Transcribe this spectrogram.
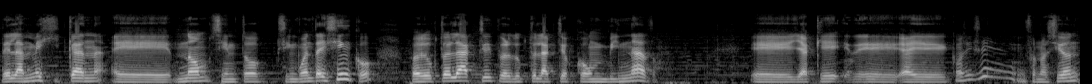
de la mexicana eh, NOM 155, producto lácteo y producto lácteo combinado. Eh, ya que, eh, ¿cómo se dice? Información,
